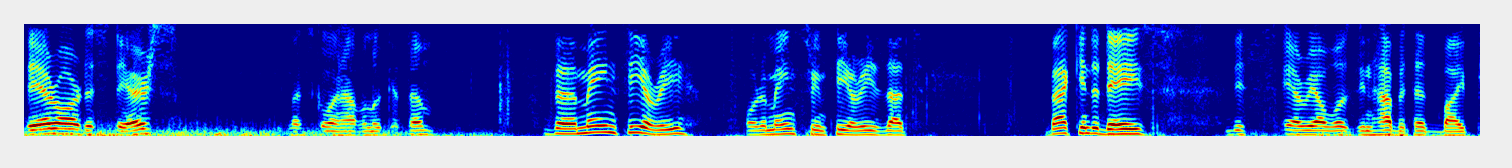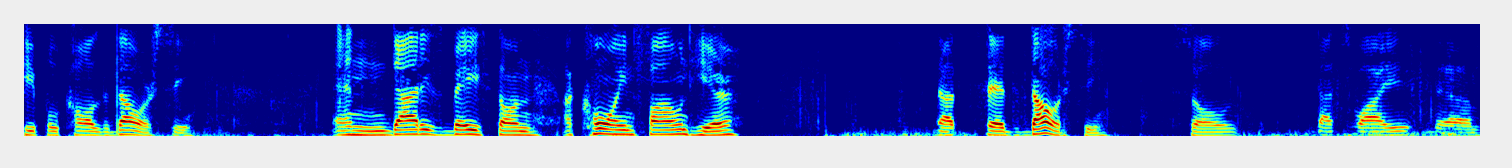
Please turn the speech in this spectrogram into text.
There are the stairs. Let's go and have a look at them. The main theory or the mainstream theory is that back in the days this area was inhabited by people called Daorsi. And that is based on a coin found here that said Daorsi. So that's why the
